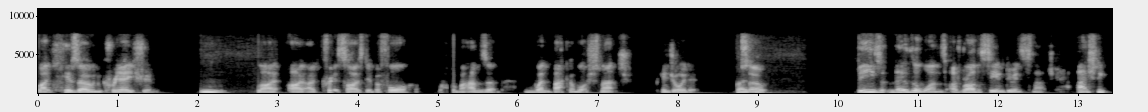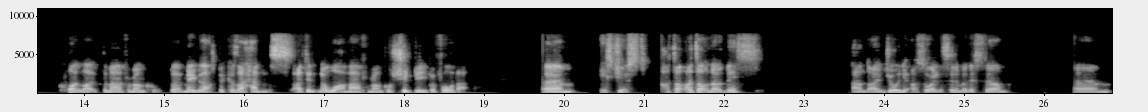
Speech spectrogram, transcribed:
like his own creation. Mm. Like I, I criticized it before, put my hands up, went back and watched Snatch, enjoyed it. Great so these those are the ones I'd rather see him doing Snatch. I actually quite like The Man from U.N.C.L.E., but maybe that's because I hadn't I didn't know what a Man from U.N.C.L.E. should be before that. Um, it's just I don't I don't know this, and I enjoyed it. I saw it at the cinema. This film, um,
